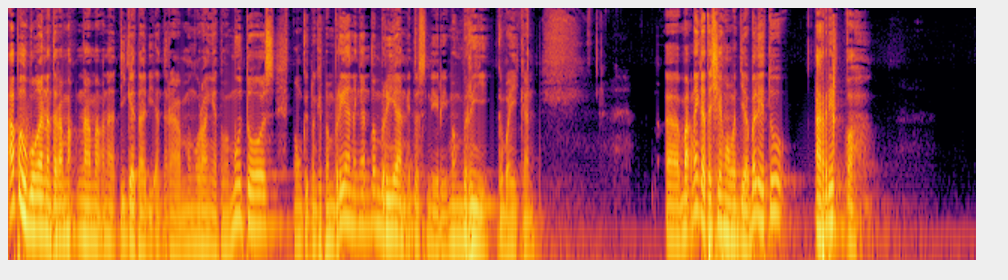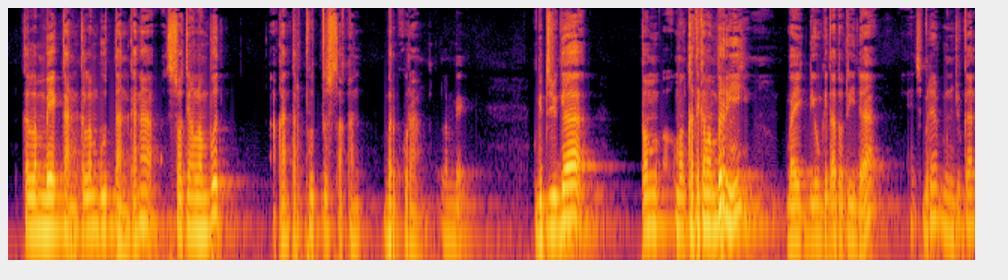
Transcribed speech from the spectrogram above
Apa hubungan antara makna-makna tiga tadi antara mengurangi atau memutus mungkin-mungkin pemberian dengan pemberian itu sendiri memberi kebaikan? Uh, maknanya kata Syekh Muhammad Jabal itu ariqah kelembekan kelembutan. Karena sesuatu yang lembut akan terputus akan berkurang lembek. Begitu juga pem, ketika memberi baik diungkit atau tidak sebenarnya menunjukkan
